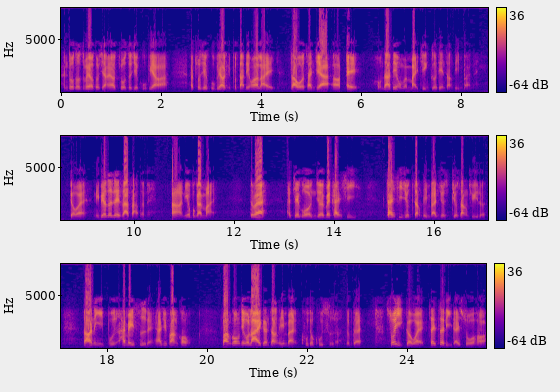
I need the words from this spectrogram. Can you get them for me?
很多投资朋友都想要做这些股票啊，啊，做些股票你不打电话来找我参加啊？哎，宏达电我们买进隔天涨停板呢，各位，你不要在这里傻傻的呢，啊，你又不敢买，对不对？啊，结果你就在那边看戏，看戏就涨停板就就上去了，然后你不还没事嘞，还去放空，放空结果拉一根涨停板，哭都哭死了，对不对？所以各位在这里来说哈，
